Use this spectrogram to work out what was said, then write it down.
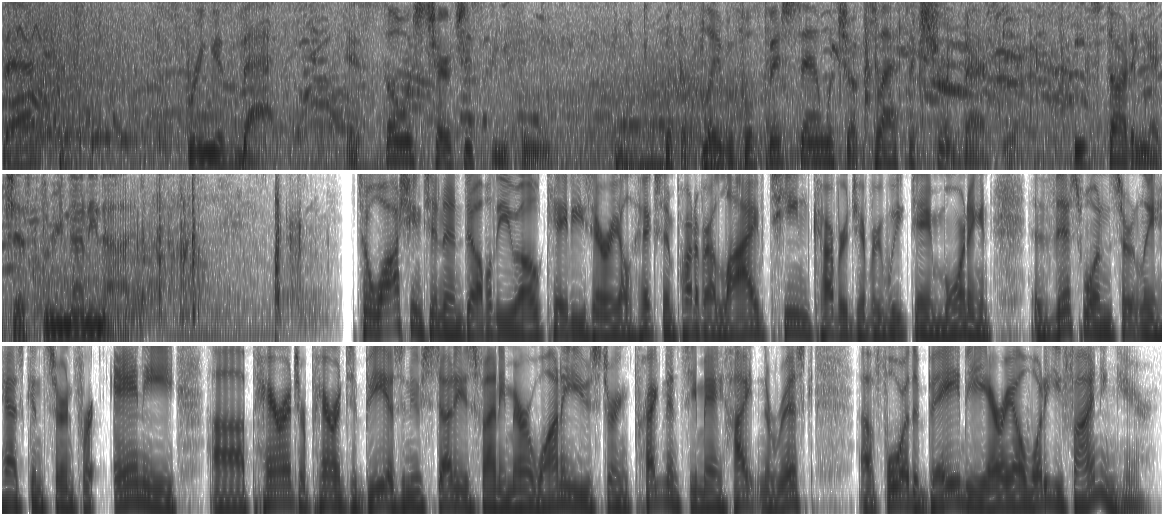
That? Spring is back, and so is Church's Seafood. With a flavorful fish sandwich or classic shrimp basket, each starting at just $3.99. to Washington and WOKV's Arielle Hixson, part of our live team coverage every weekday morning. And this one certainly has concern for any uh, parent or parent to be, as a new study is finding marijuana use during pregnancy may heighten the risk uh, for the baby. Arielle, what are you finding here?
